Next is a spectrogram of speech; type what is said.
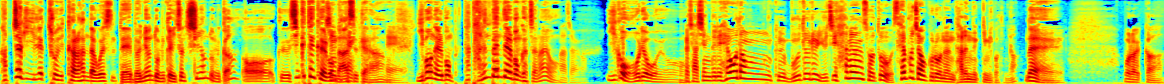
갑자기 electronica를 한다고 했을 때 몇 년도입니까? 2007년도입니까? 어, 그 Think Tank 앨범 나왔을 Think Tank. 때랑 네, 이번 앨범 다 다른 밴드 앨범 같잖아요. 맞아요. 이거 어려워요. 그러니까 자신들이 해오던 그 무드를 유지하면서도 세부적으로는 다른 느낌이거든요. 네. 뭐랄까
